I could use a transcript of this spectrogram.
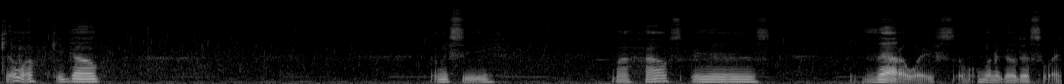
Come on, keep going. Let me see. My house is that way, so I'm gonna go this way.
